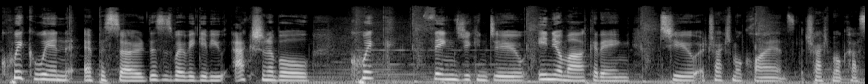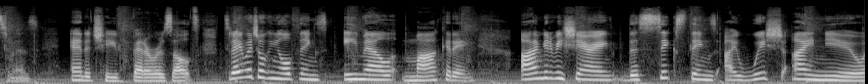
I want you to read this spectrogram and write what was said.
quick win episode. This is where we give you actionable, quick things you can do in your marketing to attract more clients, attract more customers, and achieve better results. Today, we're talking all things email marketing. I'm going to be sharing the six things I wish I knew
